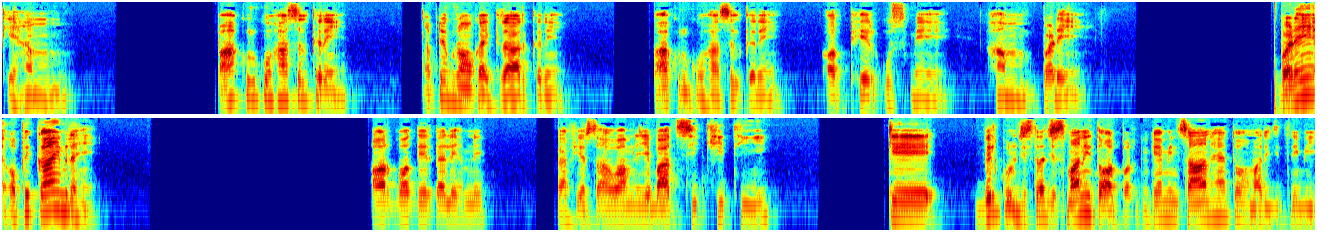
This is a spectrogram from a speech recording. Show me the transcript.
कि हम पाकरू को हासिल करें, अपने गुनाहों का इकरार करें पाकरू को हासिल करें और फिर उसमें हम बढ़ें। बढ़ें और फिर कायम रहें। और बहुत देर पहले हमने, काफ़ी अरसा हुआ, हमने ये बात सीखी थी कि बिल्कुल जिस तरह जिस्मानी तौर पर, क्योंकि हम इंसान हैं तो हमारी जितनी भी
